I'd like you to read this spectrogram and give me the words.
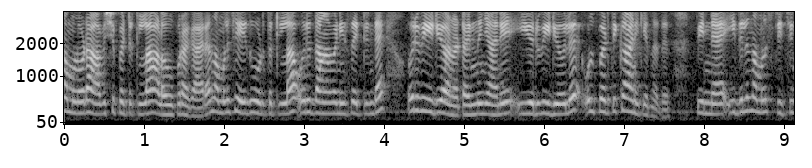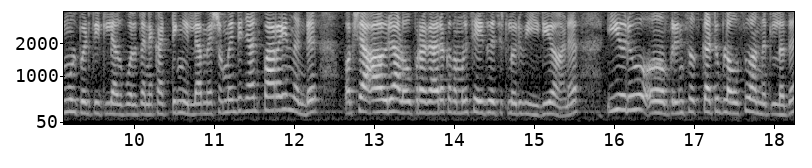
നമ്മളോട് ആവശ്യപ്പെട്ടിട്ടുള്ള അളവ് പ്രകാരം നമ്മൾ ചെയ്തു കൊടുത്തിട്ടുള്ള ഒരു ദാവണി സെറ്റിന്റെ ഒരു വീഡിയോ ആണ് കേട്ടോ ഇന്ന് ഞാൻ ഈ ഒരു വീഡിയോയിൽ ഉൾപ്പെടുത്തി കാണിക്കുന്നത്. പിന്നെ ഇതിൽ നമ്മൾ സ്റ്റിച്ചിങ് ഉൾപ്പെടുത്തിയിട്ടില്ല അതുപോലെ തന്നെ കട്ടിങ് ഇല്ല മെഷർമെന്റ് ഞാൻ പറയുന്നുണ്ട്. പക്ഷേ ആ ഒരു അളവ് പ്രകാരമൊക്കെ നമ്മൾ ചെയ്തു വെച്ചിട്ടുള്ള ഒരു വീഡിയോ ആണ്. ഈ ഒരു പ്രിൻസസ് കട്ട് ബ്ലൗസ് വന്നിട്ടുള്ളത്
